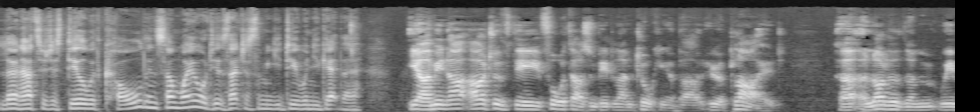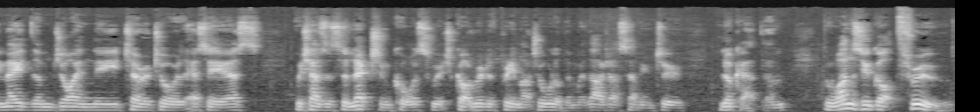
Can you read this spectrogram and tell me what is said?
learn how to just deal with cold in some way, or is that just something you do when you get there? Yeah, I mean, out of the 4,000 people I'm talking about who applied, uh, a lot of them, we made them join the territorial SAS, which has a selection course which got rid of pretty much all of them without us having to look at them. The ones who got through,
